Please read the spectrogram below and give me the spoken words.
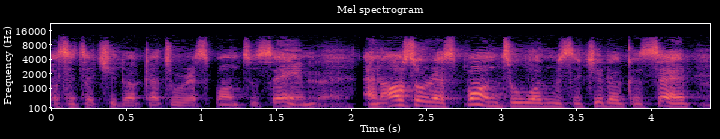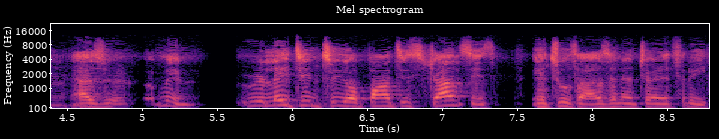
Osita Chidoka to respond to same, and also respond to what Mr. Chidoka said, Mm-hmm. as I mean, relating to your party's chances in 2023.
